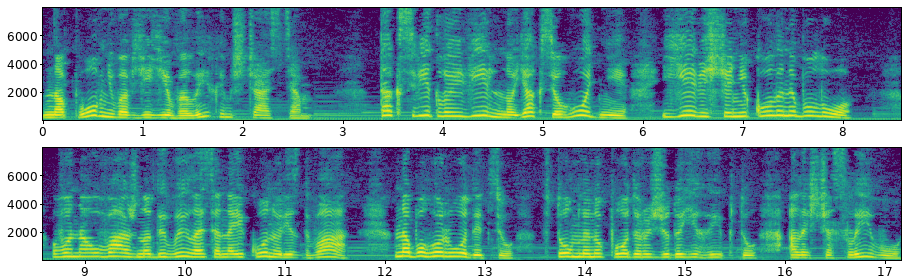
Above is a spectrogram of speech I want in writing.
наповнював її великим щастям. Так світло і вільно, як сьогодні, Єві ще ніколи не було. Вона уважно дивилася на ікону Різдва, на Богородицю, втомлену подорожжю до Єгипту, але щасливу,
